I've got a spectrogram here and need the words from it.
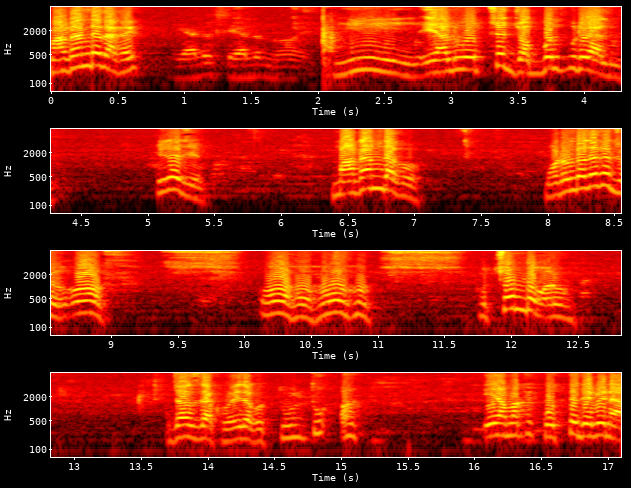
মাটনটা দেখাই হুম এই আলু হচ্ছে জব্বলপুরের আলু। ঠিক আছে? মাটন দেখো। মটনটা দেখেছ? ওফ। ও হো হো হো প্রচণ্ড গরম। জাস্ট দেখো এই দেখো তুল তু এ আমাকে করতে দেবে না।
